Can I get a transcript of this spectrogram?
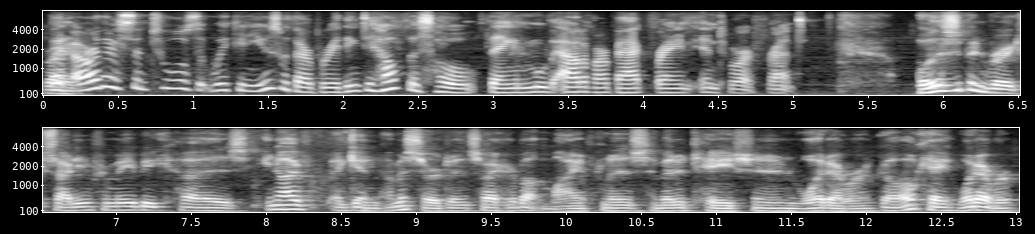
But are there some tools that we can use with our breathing to help this whole thing and move out of our back brain into our front? Well, this has been very exciting for me because, you know, I've, again, I'm a surgeon, so I hear about mindfulness and meditation and whatever. Go, okay, whatever.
